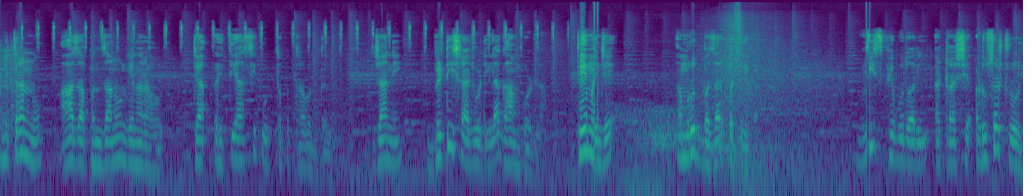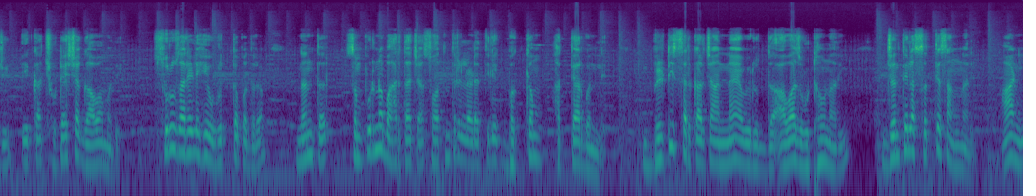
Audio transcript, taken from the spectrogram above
मित्रांनो आज आपण जाणून घेणार आहोत त्या ऐतिहासिक वृत्तपत्राबद्दल ज्याने ब्रिटिश राजवटीला घाम फोडला. ते म्हणजे अमृत बाजार पत्रिका. वीस फेब्रुवारी अठराशे अडुसष्ट रोजी एका छोट्याशा गावामध्ये सुरू झालेले हे वृत्तपत्र नंतर संपूर्ण भारताच्या स्वातंत्र्य लढ्यातील एक भक्कम हत्यार बनले. ब्रिटिश सरकारच्या अन्यायाविरुद्ध आवाज उठवणारी जनतेला सत्य सांगणारी आणि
